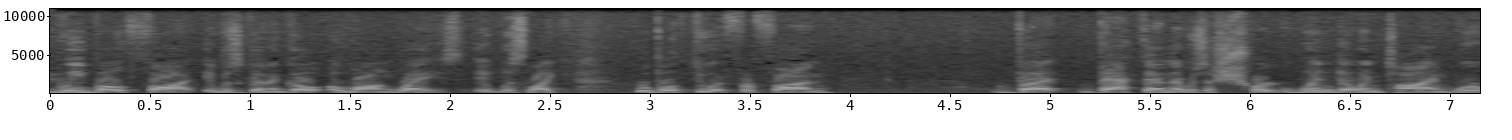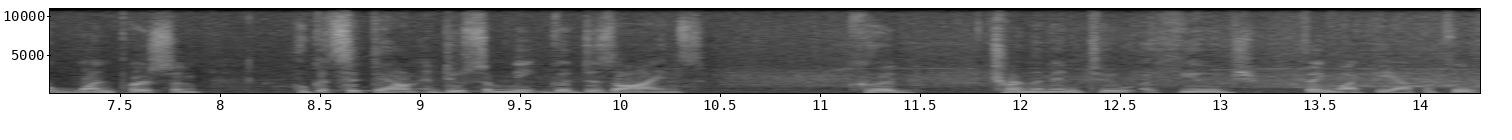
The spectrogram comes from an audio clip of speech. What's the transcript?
we both thought it was going to go a long ways. It was like, we'll both do it for fun. But back then, there was a short window in time where one person who could sit down and do some neat, good designs could turn them into a huge thing like the Apple II.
